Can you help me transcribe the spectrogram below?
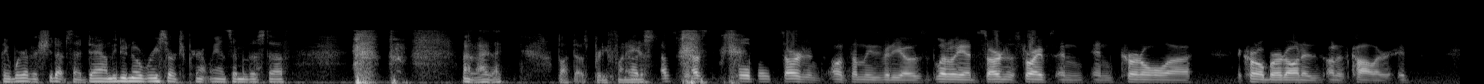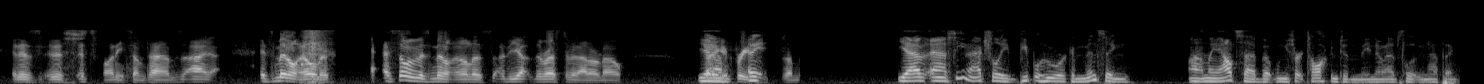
they wear their shit upside down. They do no research apparently on some of this stuff. I, know, I, I thought that was pretty funny. I I've, I've, I've seen full boat sergeant on some of these videos. Literally had sergeant stripes and and colonel uh, a colonel bird on his on his collar. It's it is it is it's funny sometimes. I it's mental illness. Some of it's mental illness. The the rest of it I don't know. yeah, get free I mean. Yeah, I've- and I've seen actually people who were convincing on the outside, but when you start talking to them, they know absolutely nothing.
